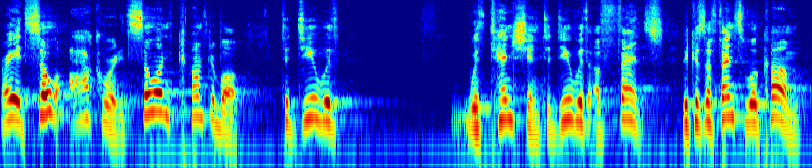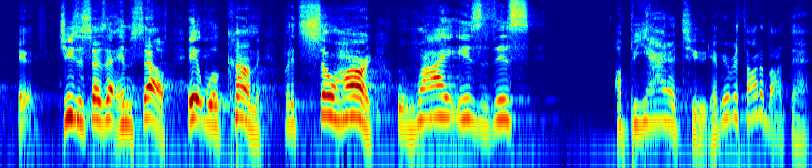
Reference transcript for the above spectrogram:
right? It's so awkward. It's so uncomfortable to deal with, with tension, to deal with offense, because offense will come. It, Jesus says that himself. It will come, but it's so hard. Why is this a beatitude? Have you ever thought about that?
